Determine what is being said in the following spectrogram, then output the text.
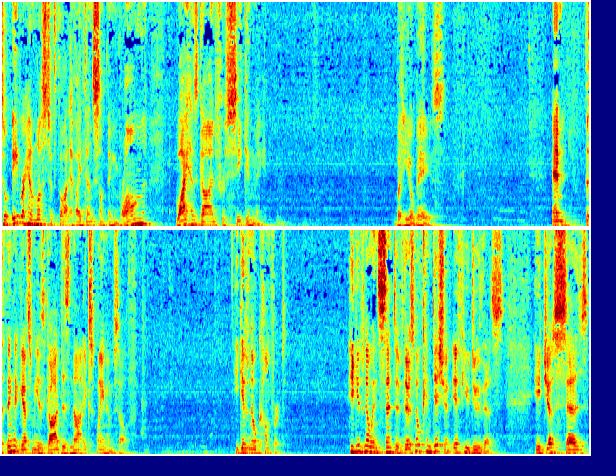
So Abraham must have thought, Have I done something wrong? Why has God forsaken me? But he obeys. And the thing that gets me is God does not explain himself. He gives no comfort. He gives no incentive. There's no condition if you do this. He just says,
